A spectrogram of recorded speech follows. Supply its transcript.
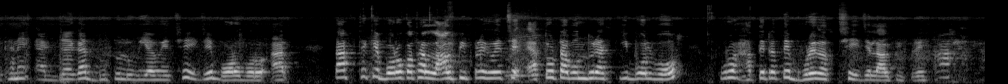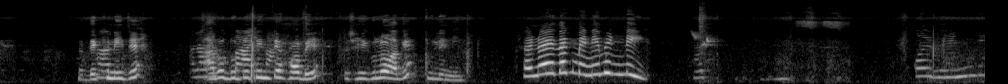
এখানে এক জায়গা দুটো লুবিয়া হয়েছে এই যে বড় বড়। আর তার থেকে বড় কথা লাল পিঁপড়ে হয়েছে। এতটা বন্ধুরা কি বলব? পুরো হাতেটাতে ভরে যাচ্ছে এই যে লাল পিঁপড়ে। দেখে এই যে আরও দুটো তিনটে হবে তো সেইগুলো আগে তুলে নিই। দেখ মিনি ভিন্ডি। ওই ভিন্ডি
